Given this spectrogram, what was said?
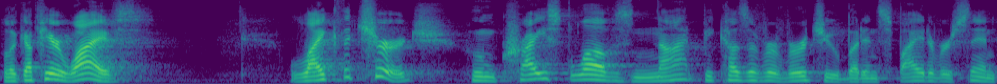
Look up here, wives. Like the church, whom Christ loves not because of her virtue, but in spite of her sin,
